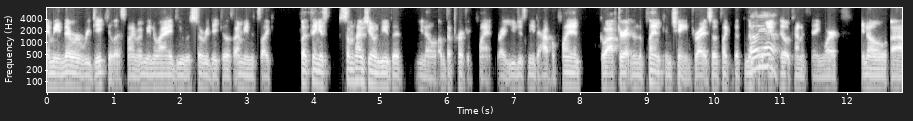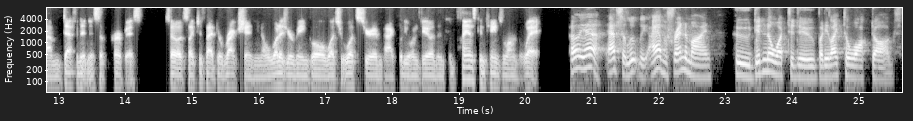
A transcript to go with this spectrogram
I mean, they were ridiculous. I mean, my idea was so ridiculous. I mean, it's like but the thing is, sometimes you don't need the, you know, of the perfect plan, right? You just need to have a plan, go after it, and then the plan can change, right? So it's like the Napoleon oh, yeah. Hill kind of thing where, you know, um, definiteness of purpose. So it's like just that direction, you know, what is your main goal? What's your, what's your impact? What do you want to do? And then the plans can change along the way. Oh yeah, absolutely. I have a friend of mine who didn't know what to do, but he liked to walk dogs.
